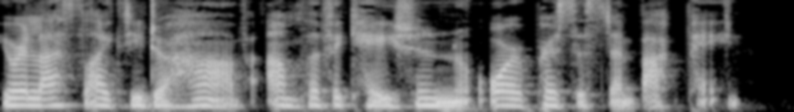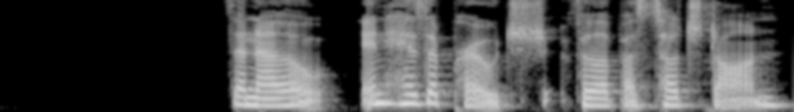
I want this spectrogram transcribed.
you are less likely to have amplification or persistent back pain. So now, in his approach, Philip has touched on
